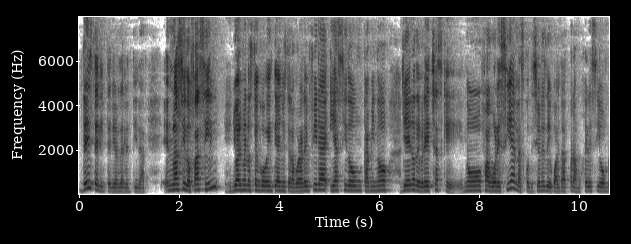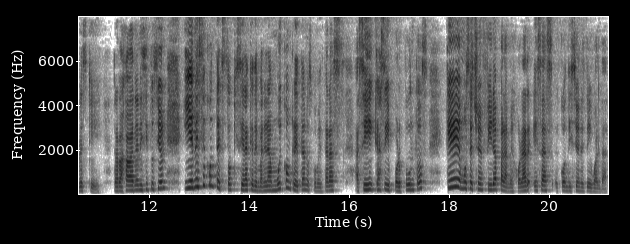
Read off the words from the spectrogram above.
desde el interior de la entidad. Eh, no ha sido fácil, yo al menos tengo 20 años de laborar en FIRA y ha sido un camino lleno de brechas que no favorecían las condiciones de igualdad para mujeres y hombres que trabajaban en la institución. Y en ese contexto quisiera que de manera muy concreta nos comentaras así, casi por puntos, qué hemos hecho en FIRA para mejorar esas condiciones de igualdad.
